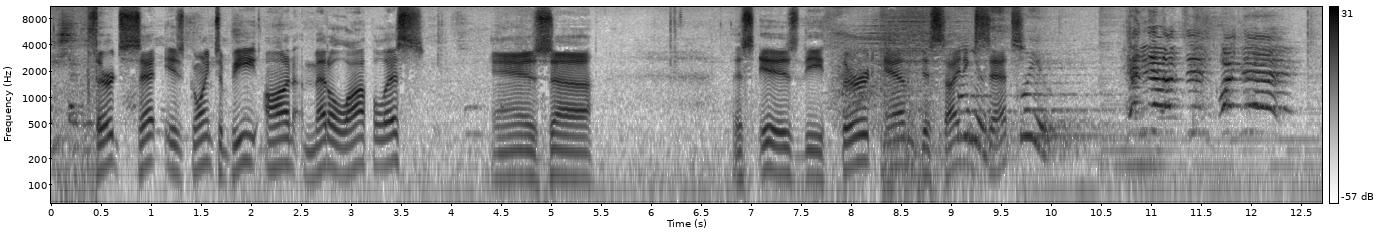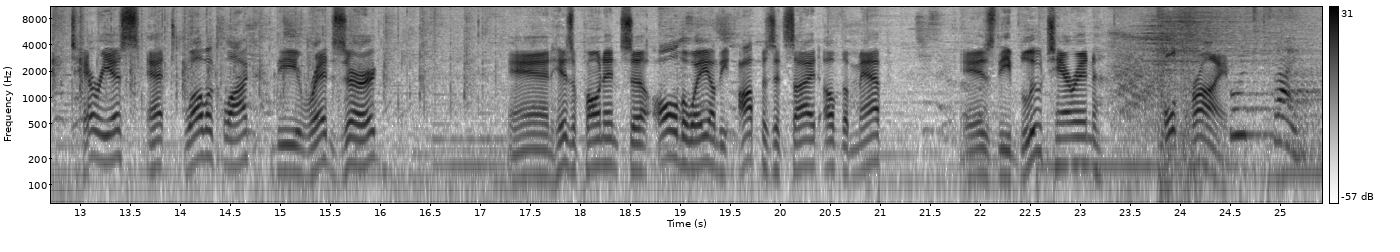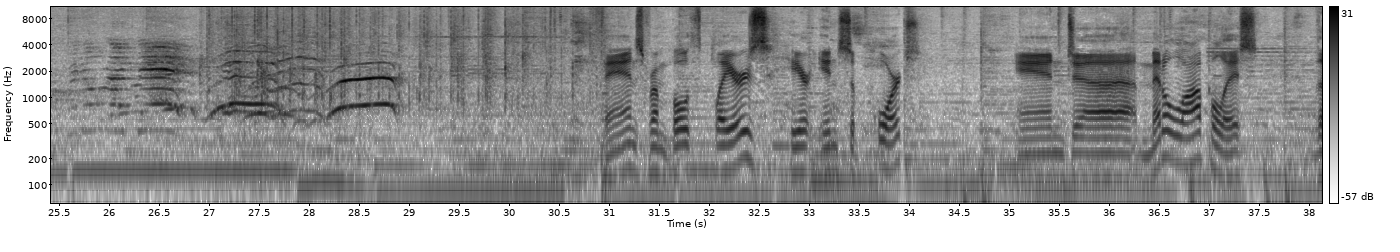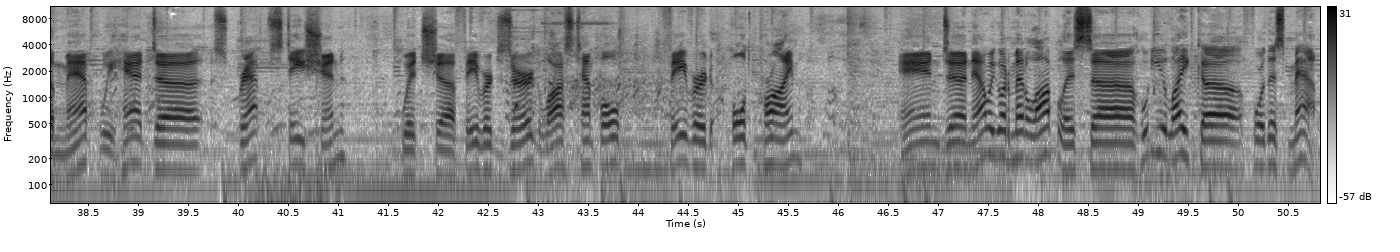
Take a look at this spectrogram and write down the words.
Third set is going to be on Metalopolis as uh, this is the third and deciding set. Terious at 12 o'clock, the red Zerg. And his opponent uh, all the way on the opposite side of the map is the blue Terran, Polt Prime. Fans from both players here in support. And uh, Metalopolis, the map, we had uh, Scrap Station, which uh, favored Zerg, Lost Temple, favored Polt Prime. And uh, now we go to Metalopolis. Uh, who do you like uh, for this map?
